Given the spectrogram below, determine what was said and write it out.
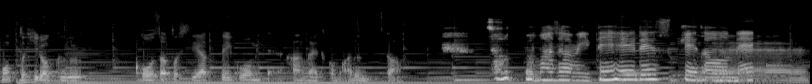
もっと広く講座としてやっていこうみたいな考えとかもあるんですか？ちょっとまだ未定ですけどね。ね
